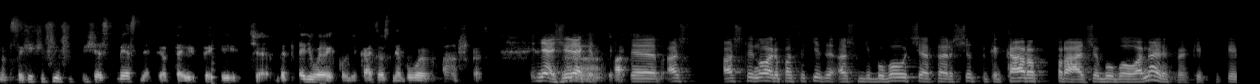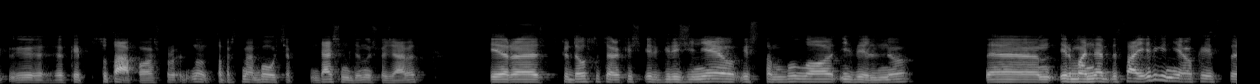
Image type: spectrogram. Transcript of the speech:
na, sakykime, iš esmės ne apie tai, tai čia, bet anyway, komunikacijos nebuvo ir taškas. Ne, žiūrėkit, a, a, e, aš, aš tai noriu pasakyti, aš buvau čia per šitą karo pradžią, buvau Amerikoje, kaip, kaip, e, kaip sutapo, aš, nu, ta prasme, buvau čia dešimt dienų išvažiavęs ir e, skridau su Turkish ir grįžinėjau iš Stambulo į Vilnių Ir mane visai irgi nejokais e,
